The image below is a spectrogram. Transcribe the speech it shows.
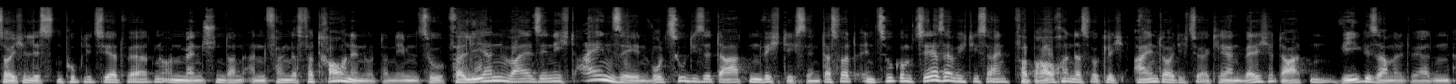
solche Listen publiziert werden und Menschen dann anfangen, das Vertrauen in Unternehmen zu verlieren, weil sie nicht einsehen, wozu diese Daten wichtig sind. Das wird in Zukunft sehr, sehr wichtig sein, Verbrauchern das wirklich eindeutig zu erklären, welche Daten wie gesammelt werden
